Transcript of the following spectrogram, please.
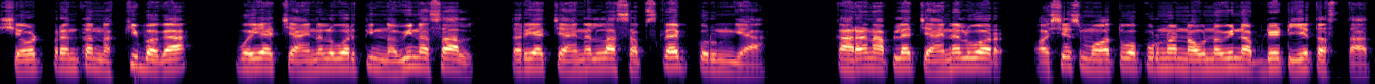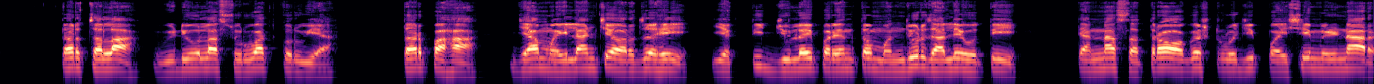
शेवटपर्यंत नक्की बघा व या चॅनलवरती नवीन असाल तर या चॅनलला सबस्क्राईब करून घ्या. कारण आपल्या चॅनलवर असेच महत्त्वपूर्ण नवनवीन अपडेट येत असतात. तर चला व्हिडिओला सुरुवात करूया. तर पहा ज्या महिलांचे अर्ज हे एकतीस जुलैपर्यंत मंजूर झाले होते त्यांना सतरा ऑगस्ट रोजी पैसे मिळणार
